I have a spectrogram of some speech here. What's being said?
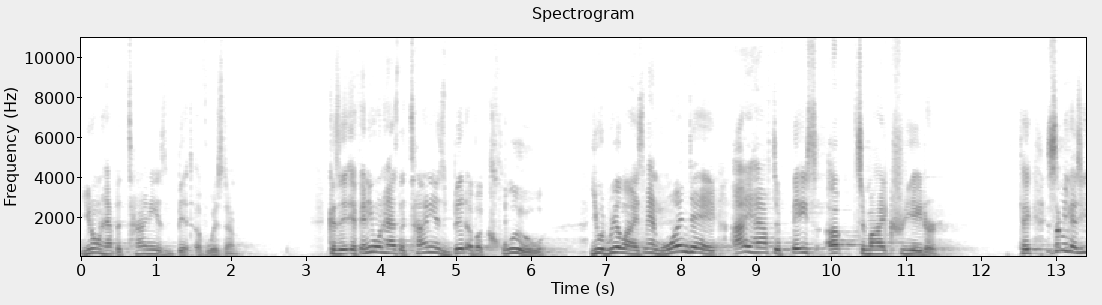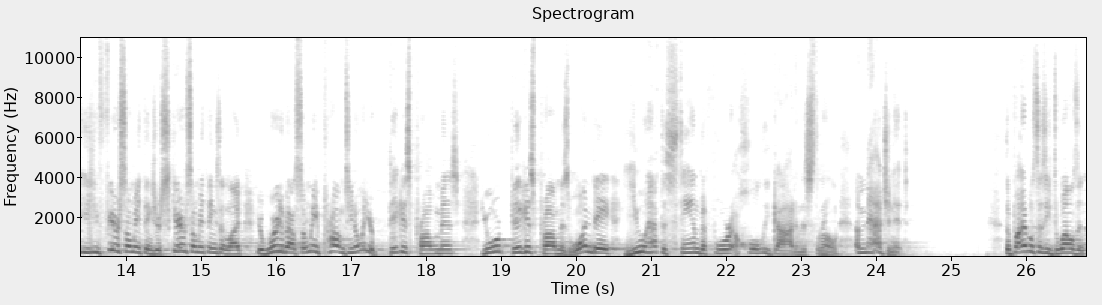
you don't have the tiniest bit of wisdom. Because if anyone has the tiniest bit of a clue, you would realize, man, one day I have to face up to my Creator. Okay? Some of you guys, you, you, fear so many things. You're scared of so many things in life. You're worried about so many problems. You know what your biggest problem is? Your biggest problem is one day you have to stand before a holy God in this throne. Imagine it. The Bible says he dwells in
